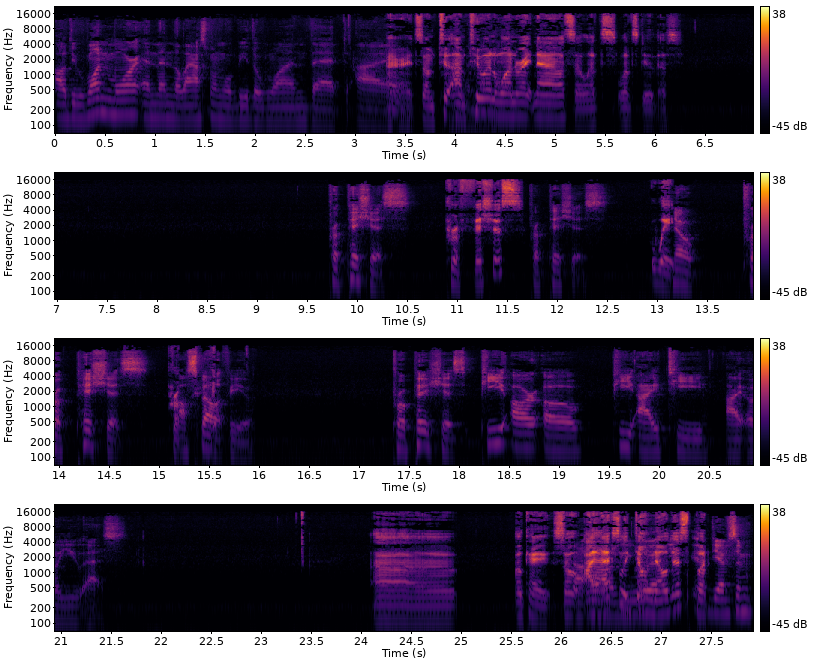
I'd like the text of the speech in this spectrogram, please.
I'll do one more, and then the last one will be the one that I. all right. So I'm two I'm two and one right now. So let's let's do this. Propitious. Propitious. Propitious. Wait, No, propitious. Pro- I'll spell it for you. Propitious. P R O P I T I O U S. Uh, okay. So I Uh-oh, actually you- don't know this, but do you have some?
